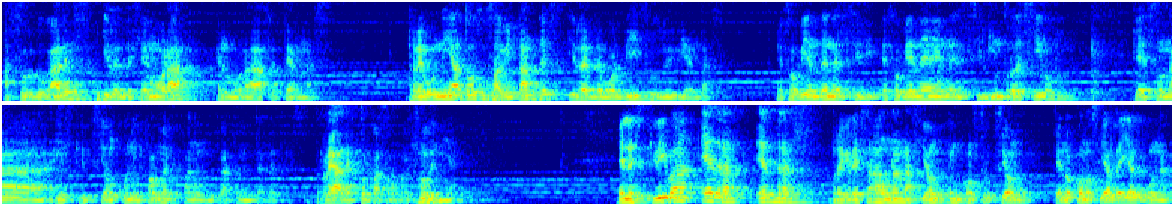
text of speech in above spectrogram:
a sus lugares y les dejé morar en moradas eternas. Reuní a todos sus habitantes y les devolví sus viviendas. Eso viene en el, eso viene en el cilindro de Ciro, que es una inscripción cuneiforme que pueden encontrar en internet. real, esto pasó, esto venía. El escriba Esdras regresa a una nación en construcción que no conocía ley alguna.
